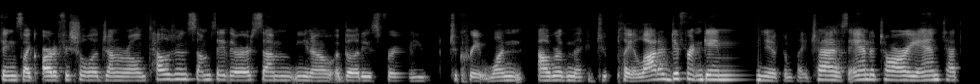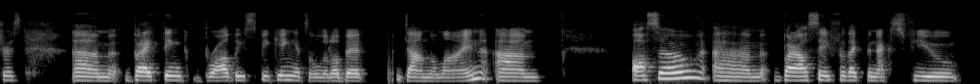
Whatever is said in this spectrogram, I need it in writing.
things like artificial general intelligence, some say there are some, you know, abilities for you to create one algorithm that could play a lot of different games, you know, can play chess and Atari and Tetris. Um, but I think broadly speaking, it's a little bit down the line. Um, also, um, but I'll say for like the next few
